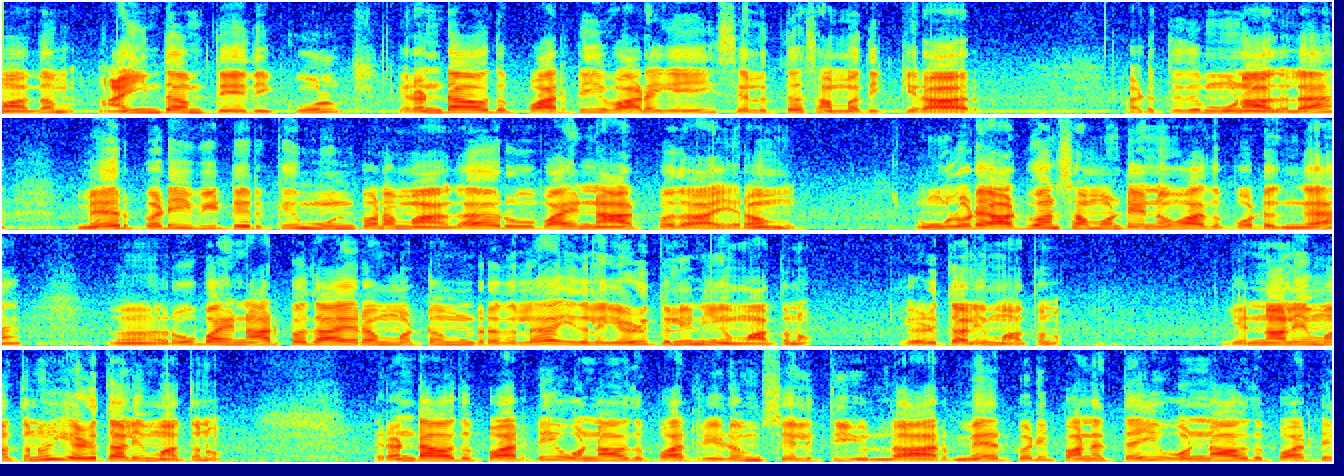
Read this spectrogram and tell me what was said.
மாதம் ஐந்தாம் தேதிக்குள் இரண்டாவது பார்ட்டி வாடகையை செலுத்த சம்மதிக்கிறார். அடுத்தது மூணாவதில் மேற்படி வீட்டிற்கு முன்பணமாக ரூபாய் நாற்பதாயிரம். உங்களுடைய அட்வான்ஸ் அமௌண்ட் என்னவோ அது போட்டுக்குங்க. ரூபாய் நாற்பதாயிரம் மட்டும்ன்றதில் இதில் எழுத்துலையும் நீங்கள் மாற்றணும் எழுத்தாலையும் மாற்றணும் என்னாலையும் மாற்றணும் எழுத்தாலையும் மாற்றணும் இரண்டாவது பார்ட்டி ஒன்றாவது பார்ட்டியிடம் செலுத்தியுள்ளார். மேற்படி பணத்தை ஒன்றாவது பார்ட்டி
